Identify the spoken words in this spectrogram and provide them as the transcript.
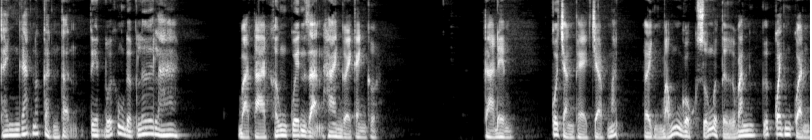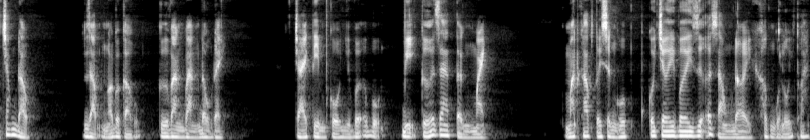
Canh gác nó cẩn thận, Tuyệt đối không được lơ là. Bà ta không quên dặn hai người canh cửa. Cả đêm, Cô chẳng thể chợp mắt, Hình bóng gục xuống của tử văn Cứ quanh quẩn trong đầu. Giọng nói của cậu cứ vàng vàng đầu đầy. Trái tim cô như vỡ vụn, Bị cứa ra từng mảnh Mắt khóc tới sừng húp, Cô chơi vơi giữa dòng đời không có lối thoát.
